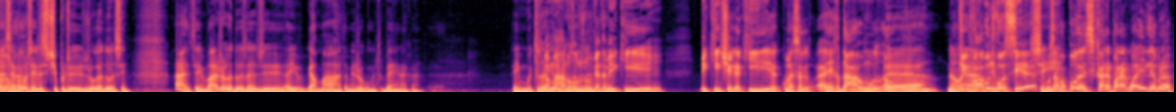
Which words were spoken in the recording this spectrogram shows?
campo, sempre é. gostei desse tipo de jogador, assim. Ah, tem vários jogadores, né? De, aí o Gamarra também jogou muito bem, né, cara? Tem muitos aí. Gamarra nos anos 90 meio que. Meio que chega aqui e começa a herdar um. É, não o que é. falavam de você, Sim. usava, pô, esse cara é paraguai, ele lembra,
